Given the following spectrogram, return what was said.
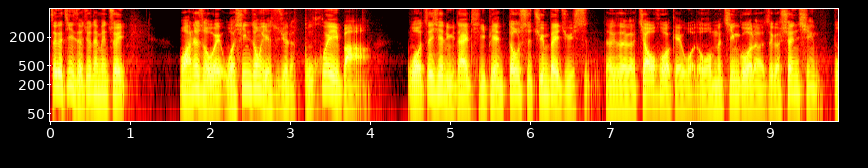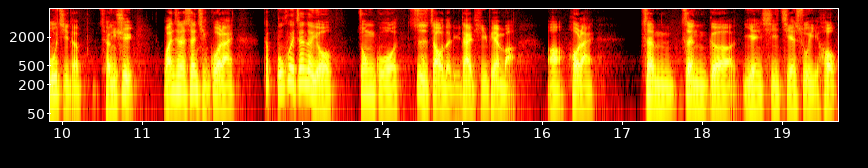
这个记者就在那边追，哇！那时候我我心中也是觉得不会吧。我这些履带蹄片都是军备局是这个交货给我的，我们经过了这个申请补给的程序，完成了申请过来，它不会真的有中国制造的履带蹄片吧？啊，后来整整个演习结束以后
